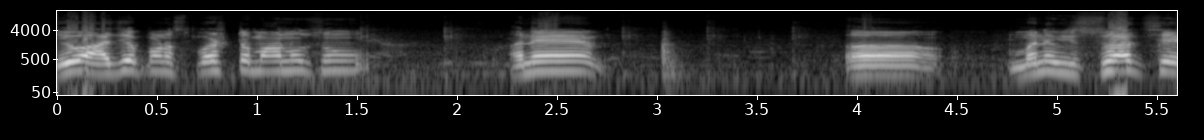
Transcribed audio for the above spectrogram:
એવું આજે પણ સ્પષ્ટ માનું છું. અને મને વિશ્વાસ છે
